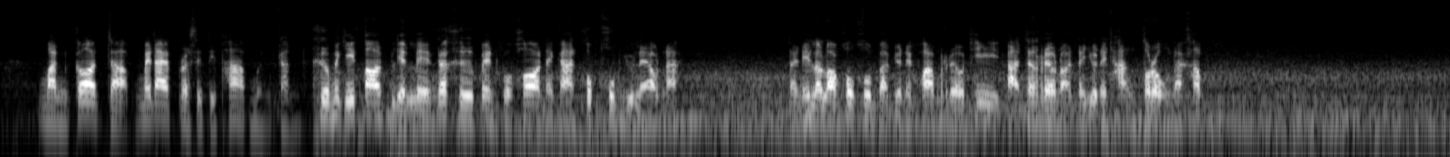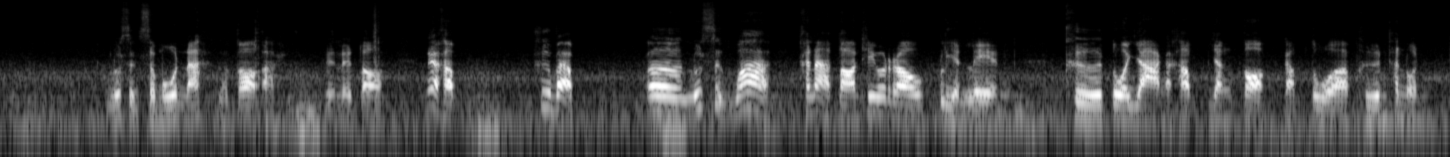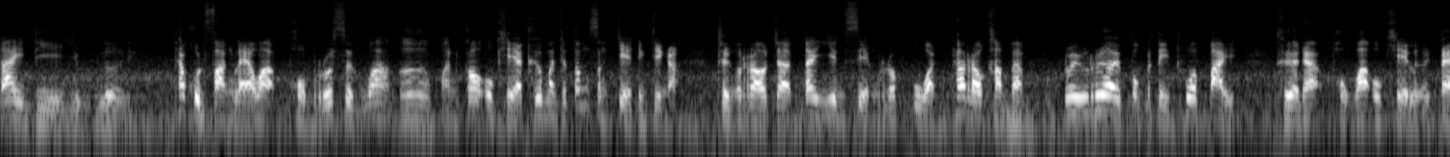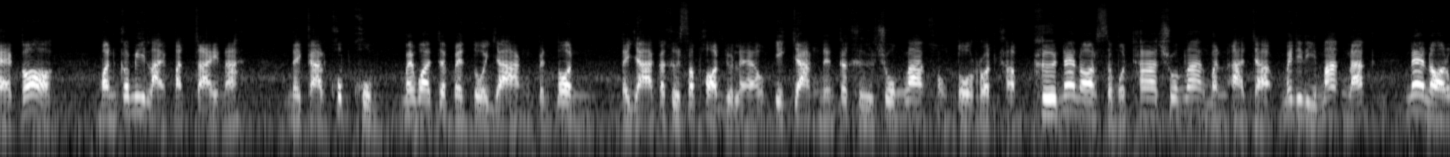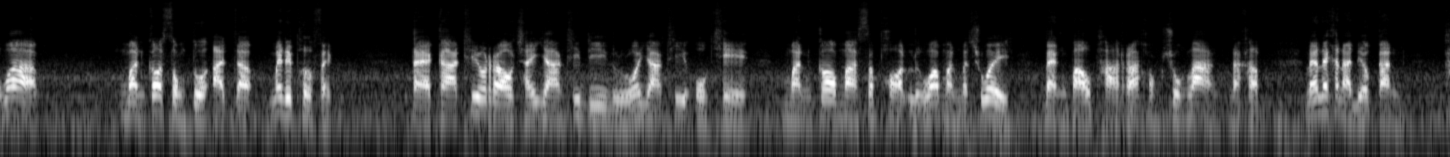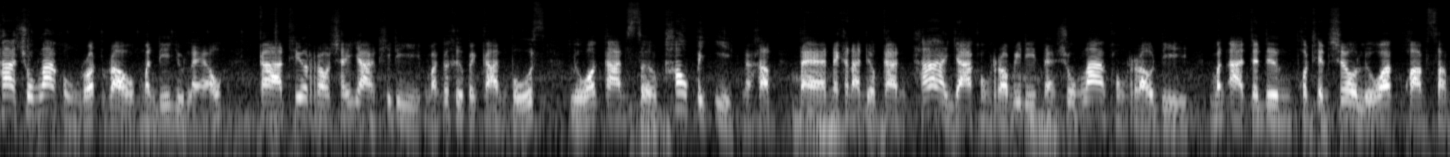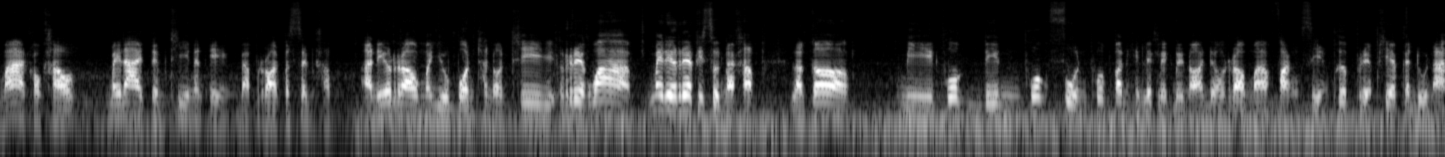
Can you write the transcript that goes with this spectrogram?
มันก็จะไม่ได้ประสิทธิภาพเหมือนกัน คือเมื่อกี้ตอนเปลี่ยนเลนก็คือเป็นหัวข้อในการควบคุมอยู่แล้วนะ แต่นี่เราลองควบคุมแบบอยู่ในความเร็วที่อาจจะเร็วหน่อยแต่อยู่ในทางตรงนะครับ รู้สึกสมูทนะ แล้วก็อะเปลี่ยนเลนต่อ เนี่ยครับ คือแบบเออรู้สึกว่าขนาดตอนที่เราเปลี่ยนเลน คือตัวยางอะครับ ยังเกาะกับตัวพื้นถนน ได้ดีอยู่เลย ถ้าคุณฟังแล้วอะผมรู้สึกว่า เออ มันก็โอเค คือมันจะต้องสังเกตจริง ๆอะถึงเราจะได้ยินเสียงรบกวน ถ้าเราขับแบบเรื่อยๆ ปกติทั่วไป คือนเนี้ยผมว่าโอเคเลย แต่ก็มันก็มีหลายปัจจัยนะ ในการควบคุม ไม่ว่าจะเป็นตัวยางเป็นต้นแต่ยางก็คือซัพพอร์ตอยู่แล้ว อีกอย่างหนึ่งก็คือช่วงล่างของตัวรถครับ คือแน่นอนสมมติถ้าช่วงล่างมันอาจจะไม่ได้ดีมากนัก แน่นอนว่า มันก็ทรงตัวอาจจะไม่ได้เพอร์เฟกแต่การที่เราใช้ยางที่ดีหรือว่ายางที่โอเค มันก็มาซัพพอร์ตหรือว่ามันมาช่วยแบ่งเบาภาระของช่วงล่างนะครับ และในขณะเดียวกัน ถ้าช่วงล่างของรถเรามันดีอยู่แล้ว การที่เราใช้ยางที่ดีมันก็คือเป็นการบูสต์หรือว่าการเสริมเข้าไปอีกนะครับ แต่ในขณะเดียวกันถ้ายางของเราไม่ดีแต่ช่วงล่างของเราดี มันอาจจะดึง potential หรือว่าความสามารถของเขา ไม่ได้เต็มที่นั่นเองแบบ 100%ครับ อันนี้เรามาอยู่บนถนนที่เรียกว่าไม่ได้เรียบที่สุดนะครับ แล้วก็มีพวกดินพวกฝุ่น พวกก้อนหินเล็กๆน้อยๆเดี๋ยวเรามาฟังเสียงเพื่อเปรียบเทียบกันดูนะ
